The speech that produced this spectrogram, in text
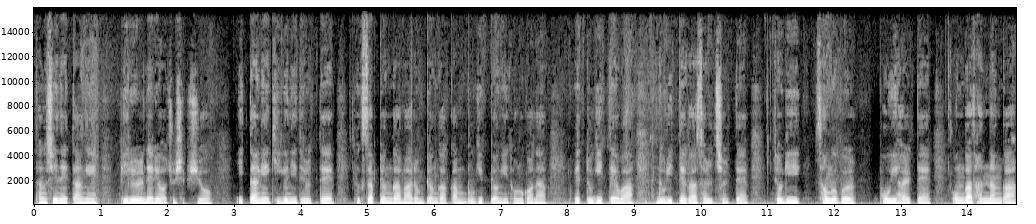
당신의 땅에 비를 내려 주십시오. 이 땅에 기근이 들 때 흑사병과 마른병과 깐부기병이 돌거나 메뚜기 떼와 누리 떼가 설칠 때 저기 성읍을 포위할 때 온갖 한난과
